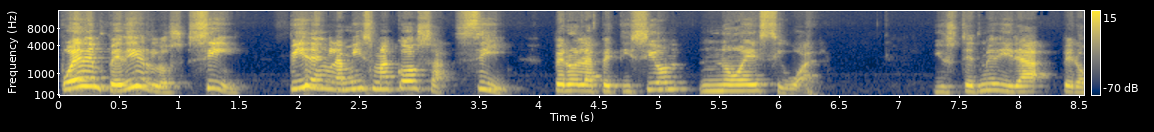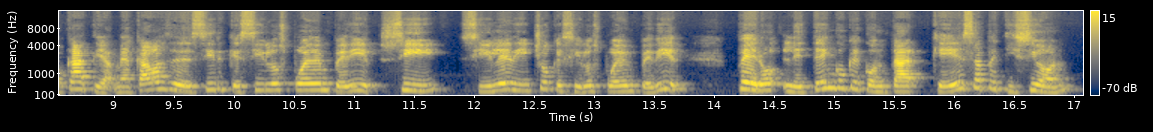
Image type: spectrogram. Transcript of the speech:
¿Pueden pedirlos? Sí. ¿Piden la misma cosa? Sí, pero la petición no es igual. Y usted me dirá, pero Katia, me acabas de decir que sí los pueden pedir. Sí, sí le he dicho que sí los pueden pedir, pero le tengo que contar que esa petición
